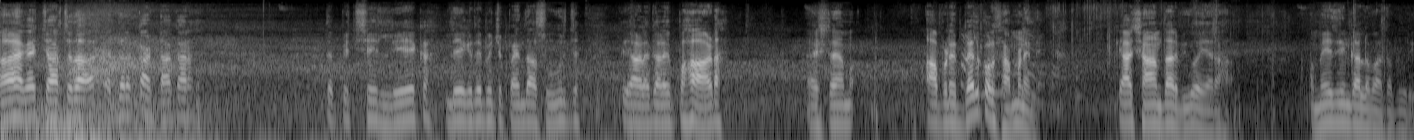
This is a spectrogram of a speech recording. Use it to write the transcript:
ਆ ਹੈਗਾ ਚਰਚ ਦਾ ਇੱਧਰ ਘਾਟਾ ਘਰ ਤੇ ਪਿੱਛੇ ਲੇਕ ਲੇਕ ਦੇ ਵਿੱਚ ਪੈਂਦਾ ਸੂਰਜ ਤੇ ਆਲੇ ਦੁਆਲੇ ਪਹਾੜ। ਇਸ ਟਾਈਮ ਆਪਣੇ ਬਿਲਕੁਲ ਸਾਹਮਣੇ ਨੇ। ਕਿਆ ਸ਼ਾਨਦਾਰ ਵੀ ਹੋਇਆ ਰਹਾ ਅਮੇਜ਼ਿੰਗ ਗੱਲਬਾਤ ਆ ਪੂਰੀ।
